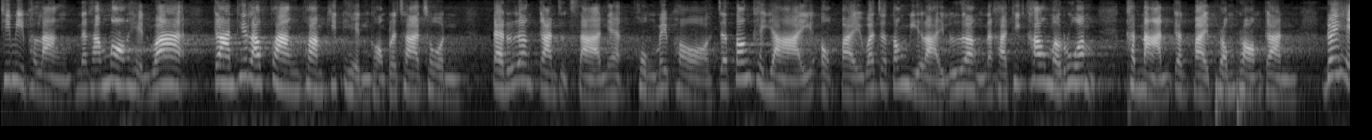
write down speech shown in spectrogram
ที่มีพลังนะคะ มองเห็นว่าการที่รับฟังความคิดเห็นของประชาชน แต่เรื่องการศึกษาเนี่ยคงไม่พอจะต้องขยายออกไปว่าจะต้องมีหลายเรื่องนะคะที่เข้ามาร่วมขนานกันไปพร้อมๆกัน ด้วยเห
